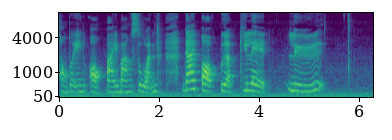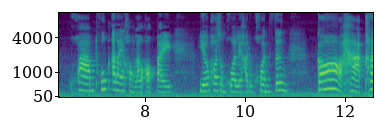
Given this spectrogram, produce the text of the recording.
ของตัวเองออกไปบางส่วน ได้ปอกเปลือกกิเลสหรือความทุกข์อะไรของเราออกไป เยอะพอสมควรเลยค่ะทุกคนซึ่งก็หากใคร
